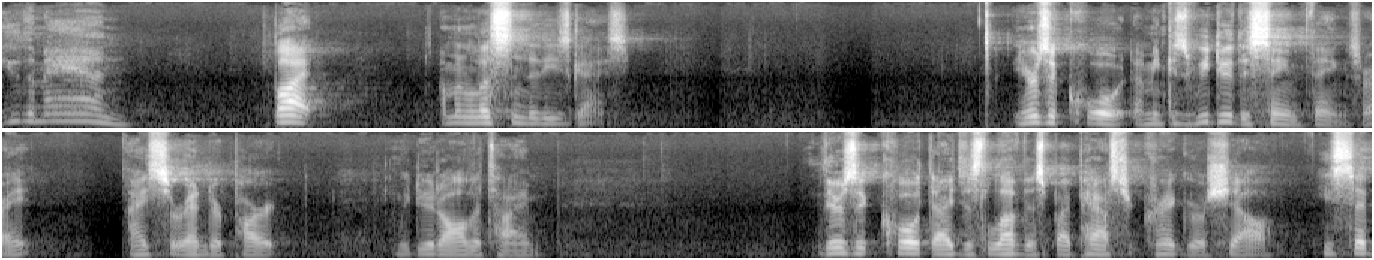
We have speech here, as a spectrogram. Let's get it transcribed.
you the man. But I'm going to listen to these guys. Here's a quote. I mean, because we do the same things, right? I surrender part. We do it all the time. There's a quote that I just love this by Pastor Craig Groeschel. He said,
